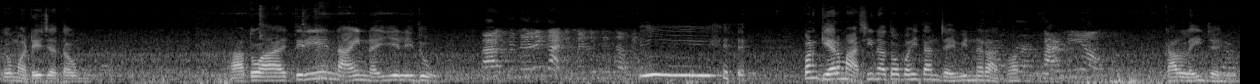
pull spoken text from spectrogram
તો મઢે જતા હું. હા તો આ તેરી નાઈ નહીં લીધી. પણ ઘેર માસી નતો પછી તાન જયવીરને રાખવા. કાલ લઈ જયું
